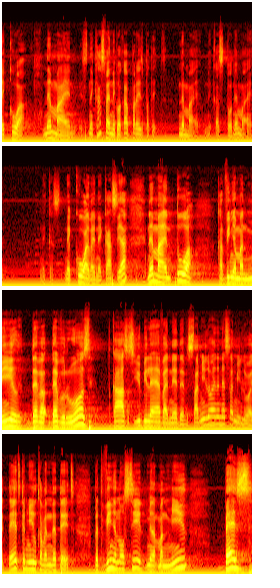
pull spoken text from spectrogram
neko nemaina. Es nekas vai neko, kā pareizi pateikt, nemaina. Nekas to nemaina. Nekas, neko vai nekas, ja? Nemaina to, ka viņa man mīl, deva, deva rozi, kāzas jubilē vai nedēļa. Samīļoja, ne nesamīļoja. Teica, ka mīl, ka vai neteica. Bet viņa no sirds man mīl bez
